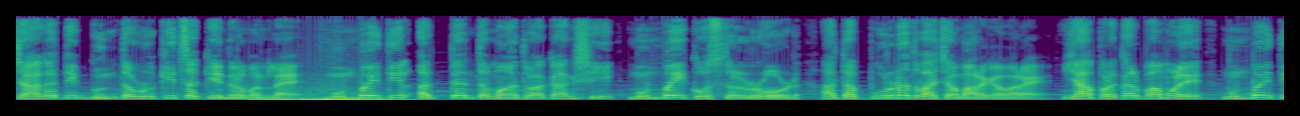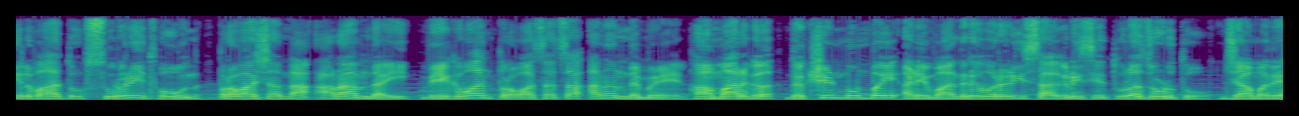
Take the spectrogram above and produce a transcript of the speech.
जागतिक गुंतवणुकीचं केंद्र बनलंय. मुंबईतील अत्यंत महत्वाकांक्षी मुंबई कोस्टल रोड आता पूर्णत्वाच्या मार्गावर आहे. या प्रकल्पामुळे मुंबईतील वाहतूक सुरळीत होऊन प्रवाशांना आरामदायी वेगवान प्रवासाचा आनंद मिळेल. हा मार्ग दक्षिण मुंबई आणि वांद्रे वरळी सागरी सेतूला जोडतो ज्यामध्ये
